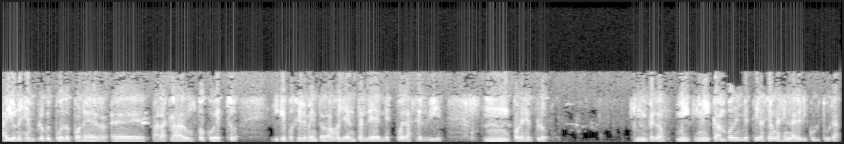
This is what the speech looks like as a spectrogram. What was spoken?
hay un ejemplo que puedo poner eh, para aclarar un poco esto y que posiblemente a los oyentes les, les pueda servir. Mm, por ejemplo, perdón, mi, campo de investigación es en la agricultura,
